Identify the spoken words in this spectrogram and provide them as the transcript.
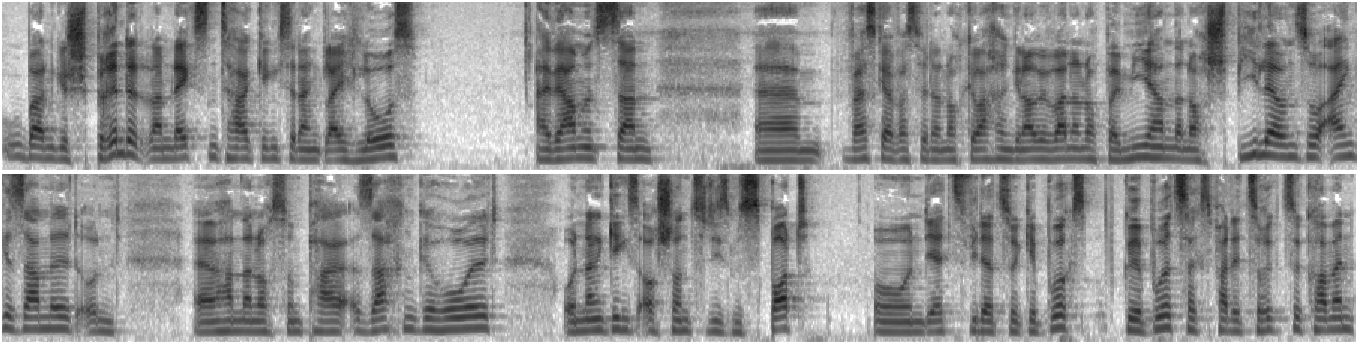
U-Bahn gesprintet und am nächsten Tag ging es dann gleich los. Wir haben uns dann, ähm, weiß gar nicht, was wir dann noch gemacht haben. Genau, wir waren dann noch bei mir, haben dann noch Spiele und so eingesammelt und äh, haben dann noch so ein paar Sachen geholt. Und dann ging es auch schon zu diesem Spot. Und jetzt wieder zur Geburts Geburtstagsparty zurückzukommen.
